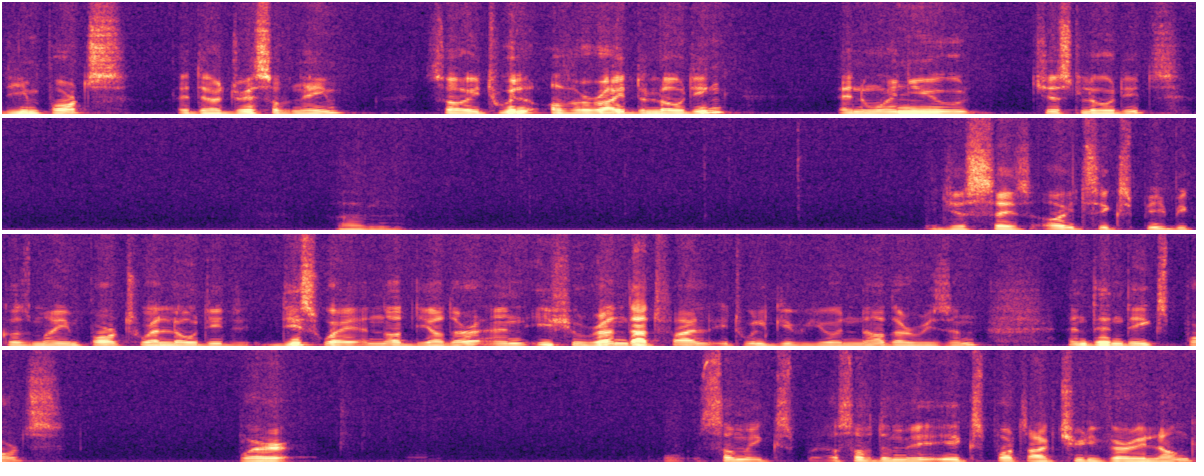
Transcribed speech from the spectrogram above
the imports at the address of name. So it will override the loading. And when you just load it, um, it just says, oh, it's XP because my imports were loaded this way and not the other. And if you run that file, it will give you another reason. And then the exports, where some, of the exports are actually very long,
